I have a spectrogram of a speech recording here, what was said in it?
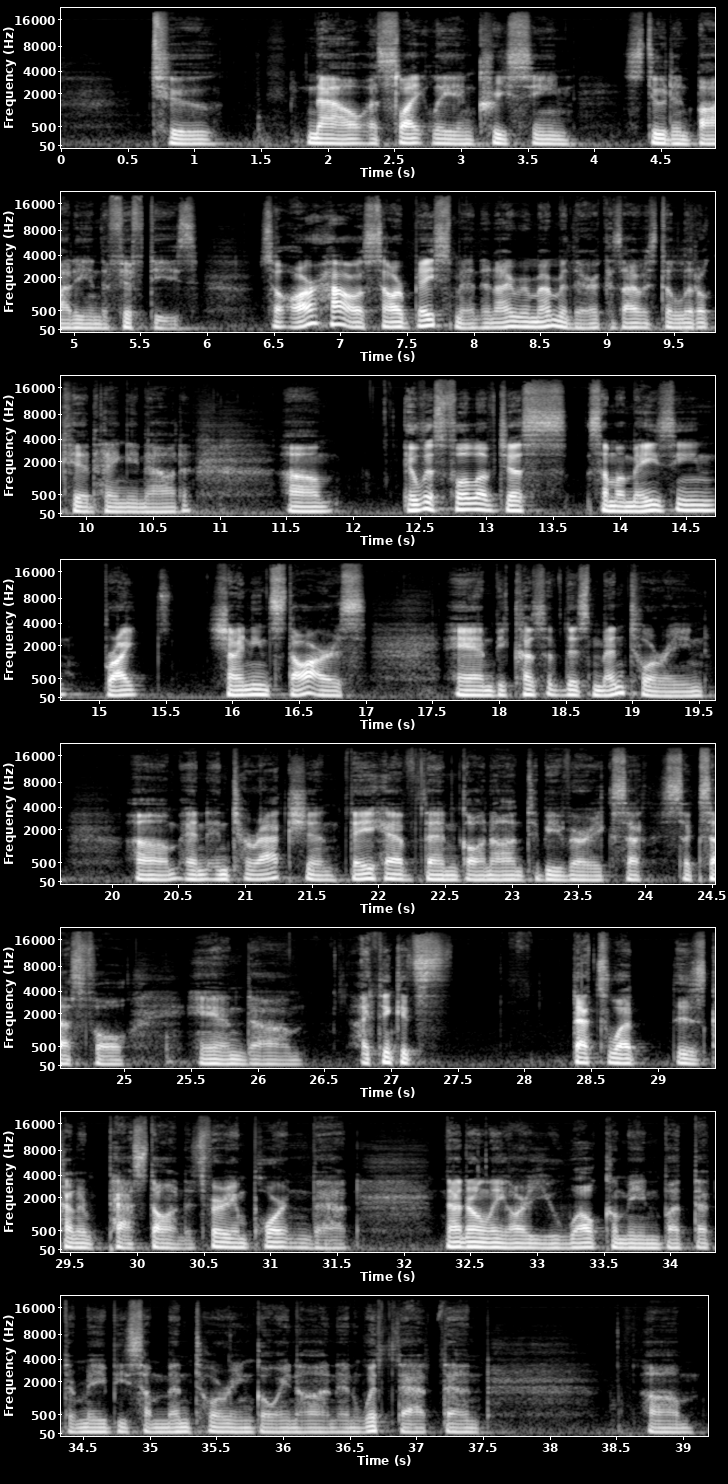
to now a slightly increasing student body in the 50s. So our house, our basement, and I remember there because I was the little kid hanging out. Um, it was full of just some amazing, bright, shining stars, and because of this mentoring um, and interaction, they have then gone on to be very su- successful, and um, I think it's that's what is kind of passed on. It's very important that not only are you welcoming, but that there may be some mentoring going on, and with that, then um,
